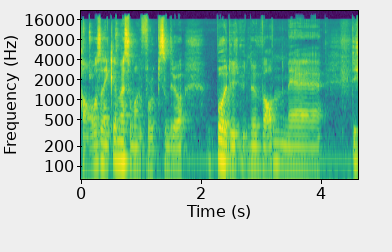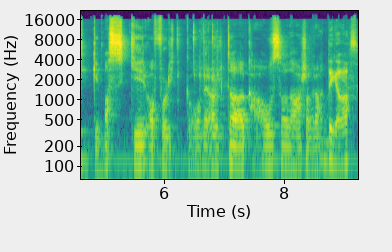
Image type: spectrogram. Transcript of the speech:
kaos egentlig med så mange folk som driver og borer under vann med dykkermasker og folk overalt og kaos, og det var så bra. Digga det. altså.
